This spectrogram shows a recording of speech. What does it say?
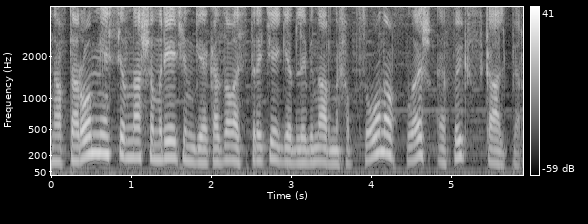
На втором месте в нашем рейтинге оказалась стратегия для бинарных опционов Flash FX Scalper.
